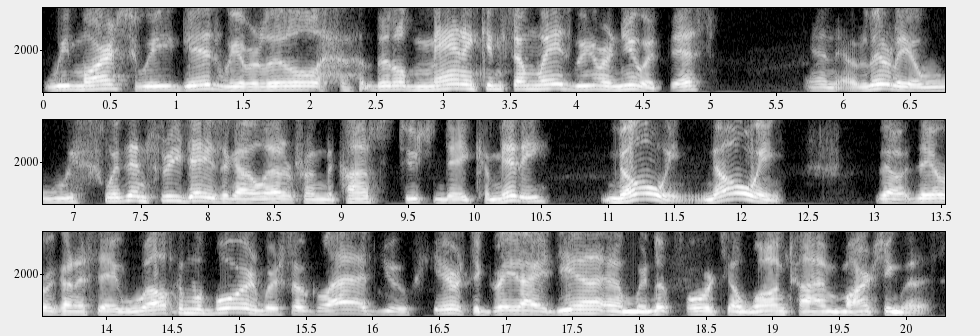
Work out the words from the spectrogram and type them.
We marched, we did, we were a little little manic in some ways. We were new at this. And literally within three days, I got a letter from the Constitution Day Committee, knowing, knowing that they were going to say, "Welcome aboard. We're so glad you're here. It's a great idea, and we look forward to a long time marching with us."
